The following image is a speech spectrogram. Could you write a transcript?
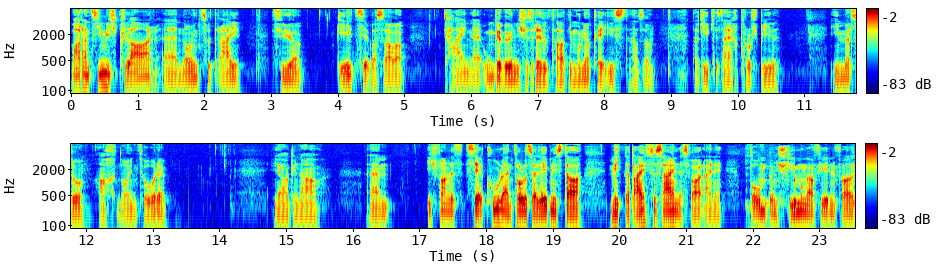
war dann ziemlich klar äh, 9 zu 3 für GC, was aber kein äh, ungewöhnliches Resultat im Unihockey ist. Also da gibt es eigentlich pro Spiel immer so 8, 9 Tore. Ja, genau. Ähm, ich fand es sehr cool, ein tolles Erlebnis da mit dabei zu sein. Es war eine Bombenstimmung auf jeden Fall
